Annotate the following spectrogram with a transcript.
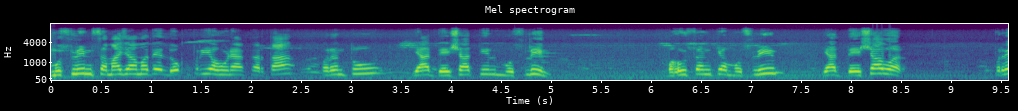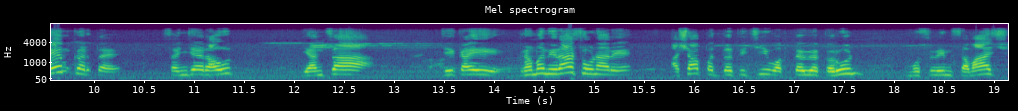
मुस्लिम समाजामध्ये लोकप्रिय होण्याकरता परंतु या देशातील मुस्लिम बहुसंख्य मुस्लिम या देशावर प्रेम करत आहे संजय राऊत यांचा जे काही भ्रमनिरास होणार आहे अशा पद्धतीची वक्तव्य करून मुस्लिम समाज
